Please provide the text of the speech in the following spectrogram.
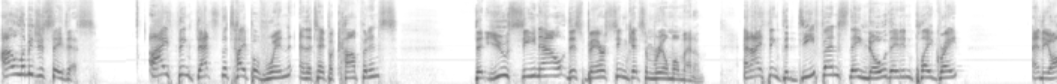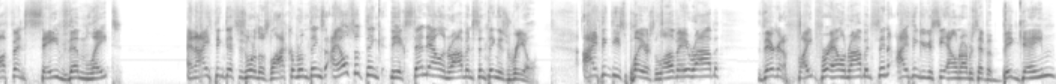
I'll, let me just say this. I think that's the type of win and the type of confidence that you see now. This Bears team get some real momentum. And I think the defense, they know they didn't play great, and the offense saved them late. And I think that's just one of those locker room things. I also think the extend Allen Robinson thing is real. I think these players love A Rob. They're going to fight for Allen Robinson. I think you're going to see Allen Robinson have a big game.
